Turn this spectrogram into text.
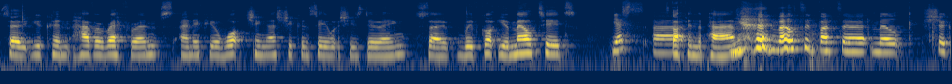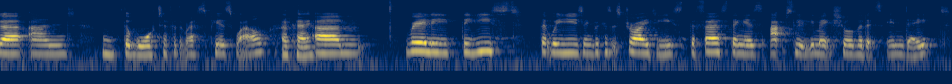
So you can have a reference, and if you're watching us, you can see what she's doing. So we've got your melted Yes. Uh, stuff in the pan. Yeah, melted butter, milk, sugar, and the water for the recipe as well. Okay. Um, really, the yeast that we're using, because it's dried yeast, the first thing is absolutely make sure that it's in date.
